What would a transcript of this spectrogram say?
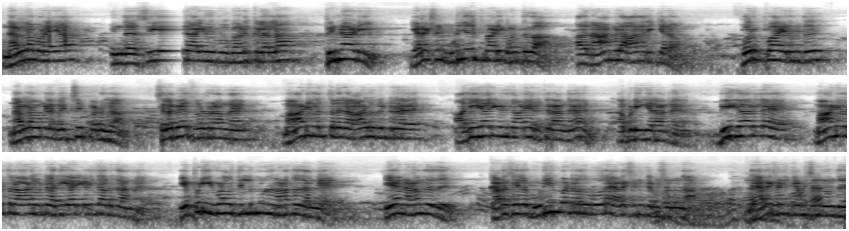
நல்ல முறையா இந்த சீராய்வு மனுக்கள் எல்லாம் பின்னாடி எலெக்ஷன் முடிஞ்சதுக்கு முன்னாடி கொண்டு வா. அதை நாங்களும் ஆதரிக்கிறோம். பொறுப்பா இருந்து நல்லவங்களை வச்சு பண்ணலாம் சில பேர் சொல்றாங்க மாநிலத்தில் ஆளுகின்ற அதிகாரிகள் தானே இருக்கிறாங்க அப்படிங்கிறாங்க. பீகார்ல மாநிலத்துல ஆளுகின்ற அதிகாரிகள் தான் இருந்தாங்க எப்படி இவ்வளவு தில்லுமுள்ளு நடந்தது அங்க? ஏன் நடந்தது? கடைசியில முடிவு பண்றது பூரா எலெக்ஷன் கமிஷன் தான். இந்த எலெக்ஷன் கமிஷன் வந்து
